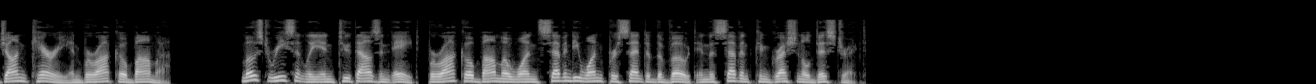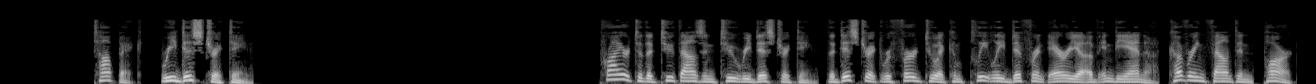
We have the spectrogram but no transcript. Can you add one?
John Kerry and Barack Obama. Most recently in 2008, Barack Obama won 71% of the vote in the 7th congressional district. Redistricting Prior to the 2002 redistricting, the district referred to a completely different area of Indiana, covering Fountain, Park,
